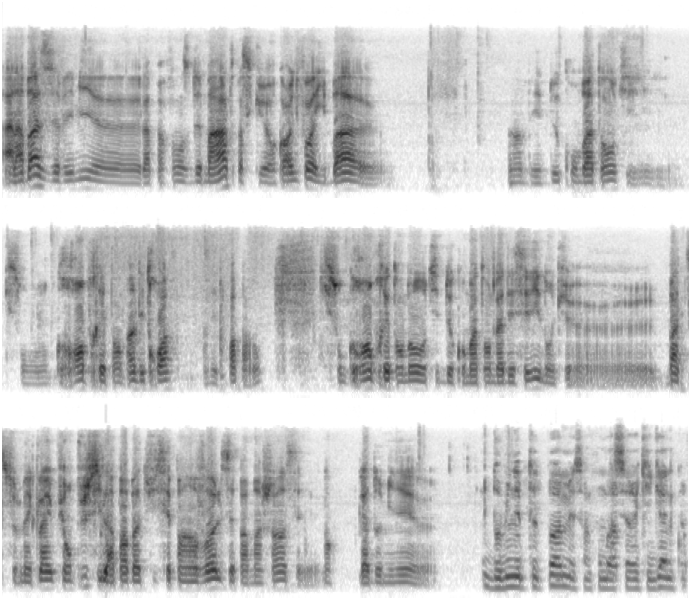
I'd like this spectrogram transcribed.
à la base, j'avais mis euh, la performance de Marat parce que, encore une fois, il bat euh, un des deux combattants qui, qui sont grands prétendants. Un des trois, un des trois, pardon, qui sont grands prétendants au titre de combattant de la décennie. Donc, euh, battre ce mec-là. Et puis en plus, il a pas battu, c'est pas un vol, c'est pas machin, c'est. Non, il a dominé. euh, Dominé peut-être pas, mais c'est un combat serré qui gagne quoi.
